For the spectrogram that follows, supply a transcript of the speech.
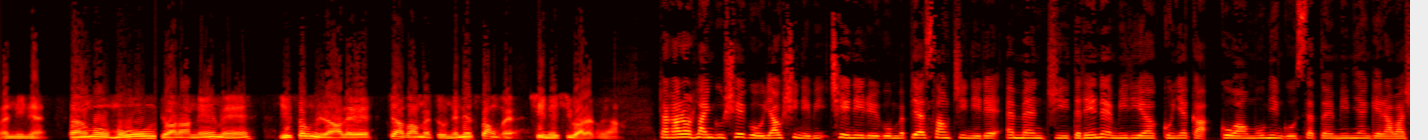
တဲ့အနေနဲ့ ဒါမှမဟုတ် မိုးရွာတာနည်းမယ် ရေစုပ်နေတာလည်း ကျသွားမယ်ဆို နည်းနည်းစောင့်မဲ့အခြေအနေ ရှိပါတယ်ခင်ဗျာဒါကတော့ လှိုင်ကူးရှေ့ကို ရောက်ရှိနေပြီး အခြေအနေတွေကို မပြတ်စောင့်ကြည့်နေတဲ့ MNG သတင်းနဲ့ မီဒီယာကွန်ရက်က ကိုအောင်မိုးမြင့်ကို ဆက်သွယ်မေးမြန်းခဲ့တာပါ။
